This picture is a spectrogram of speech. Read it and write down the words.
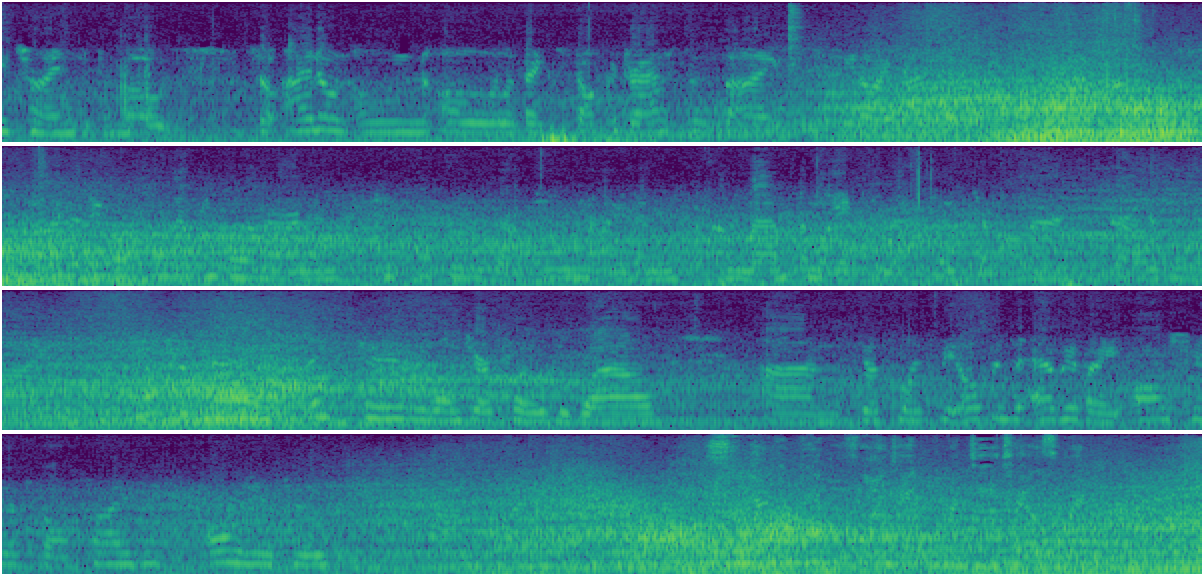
really trying to promote. So I don't own all of the big stock addresses I, you know, I rent it. I other people in Ireland can upload their own items and rent them out directly to other girls' designs. Us too, we want your clothes as well. And just want to be open to everybody, all shapes, all sizes, all ages. And like, So where can people find out more details about your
